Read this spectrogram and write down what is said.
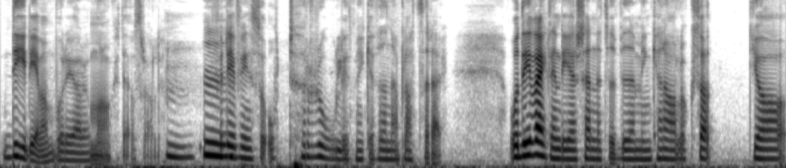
Det är det man borde göra om man åker till Australien. Mm. Mm. För det finns så otroligt mycket fina platser där. Och det är verkligen det jag känner typ via min kanal också. Att jag,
